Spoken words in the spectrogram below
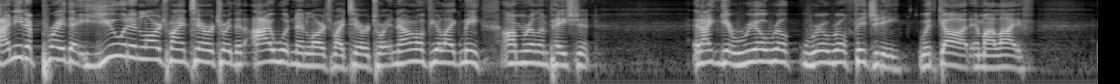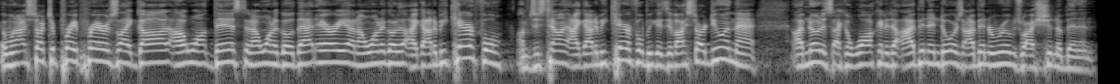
I need to pray that you would enlarge my territory, that I wouldn't enlarge my territory. And I don't know if you're like me, I'm real impatient. And I can get real, real, real, real fidgety with God in my life. And when I start to pray prayers like, God, I want this and I want to go that area and I want to go to, I got to be careful. I'm just telling you, I got to be careful because if I start doing that, I've noticed I can walk into, I've been indoors, I've been in rooms where I shouldn't have been in.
